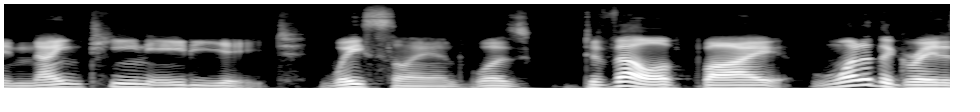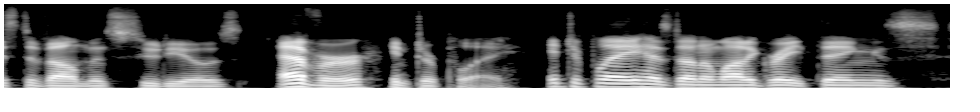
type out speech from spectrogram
in 1988. Wasteland was developed by one of the greatest development studios ever, Interplay. Interplay has done a lot of great things.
